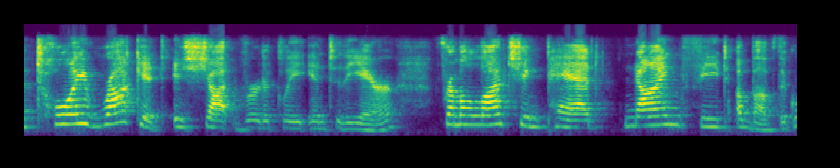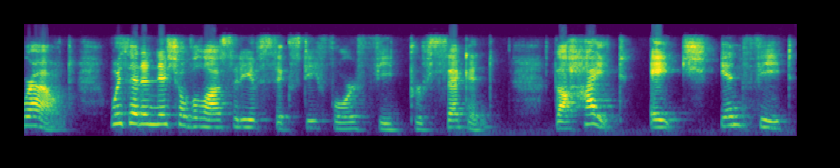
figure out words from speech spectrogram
toy rocket is shot vertically into the air from a launching pad nine feet above the ground with an initial velocity of 64 feet per second. The height, h in feet,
